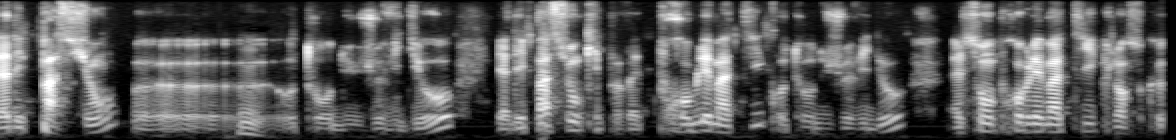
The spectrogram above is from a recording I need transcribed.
il y a des passions mmh. autour du jeu vidéo, il y a des passions qui peuvent être problématiques autour du jeu vidéo. Elles sont problématiques lorsque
